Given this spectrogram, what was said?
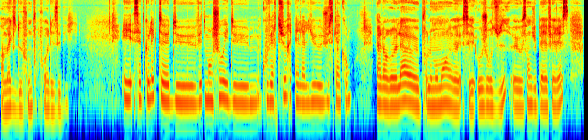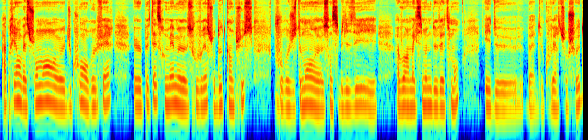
un max de fonds pour pouvoir les aider. Et cette collecte de vêtements chauds et de couverture, elle a lieu jusqu'à quand? Alors euh, là, euh, pour le moment, euh, c'est aujourd'hui au sein du PFRS. Après, on va sûrement du coup en refaire, peut-être même s'ouvrir sur d'autres campus pour justement sensibiliser et avoir un maximum de vêtements et de, bah, de couverture chaude.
